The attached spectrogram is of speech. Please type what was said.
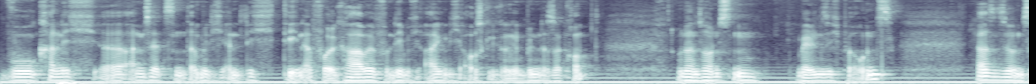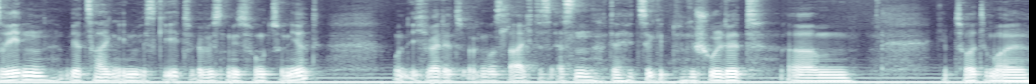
wo kann ich äh, ansetzen, damit ich endlich den Erfolg habe, von dem ich eigentlich ausgegangen bin, dass er kommt. Und ansonsten melden Sie sich bei uns, lassen Sie uns reden, wir zeigen Ihnen, wie es geht, wir wissen, wie es funktioniert. Und ich werde jetzt irgendwas Leichtes essen, der Hitze geschuldet. Ähm, Gibt es heute mal,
